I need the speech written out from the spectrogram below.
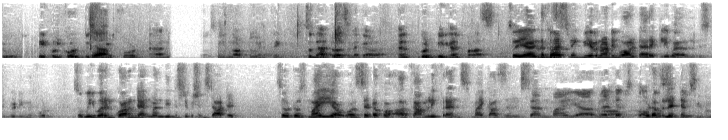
to people could distribute food and also not do anything. So that was like a help, good big help for us. So yeah, in the first week we were not involved directly while distributing the food. So we were in quarantine when the distribution started. So it was my uh, set of our family friends, my cousins, and my uh, relatives, a bit of relatives, people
